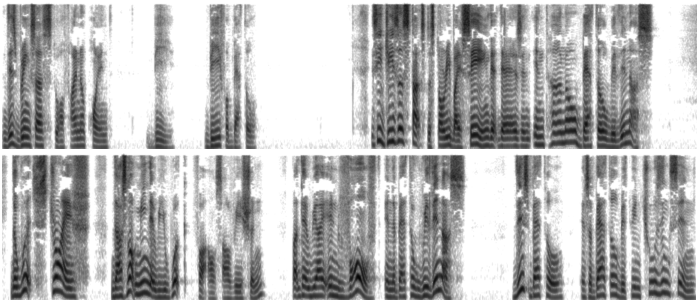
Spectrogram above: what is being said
And this brings us to our final point, B. B for battle. You see, Jesus starts the story by saying that there is an internal battle within us. The word strive does not mean that we work for our salvation, but that we are involved in the battle within us. This battle is a battle between choosing sin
